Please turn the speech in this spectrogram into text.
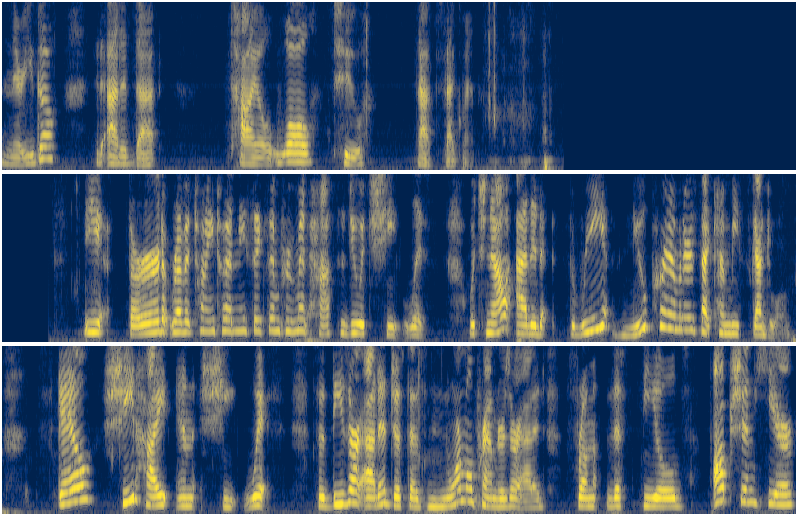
and there you go. It added that tile wall to that segment. The third Revit 2026 improvement has to do with sheet lists, which now added three new parameters that can be scheduled. Scale, sheet height, and sheet width. So these are added just as normal parameters are added from the fields option here,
